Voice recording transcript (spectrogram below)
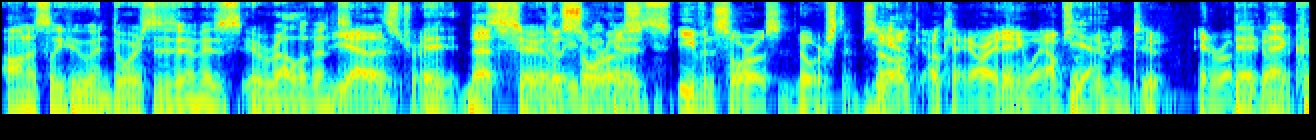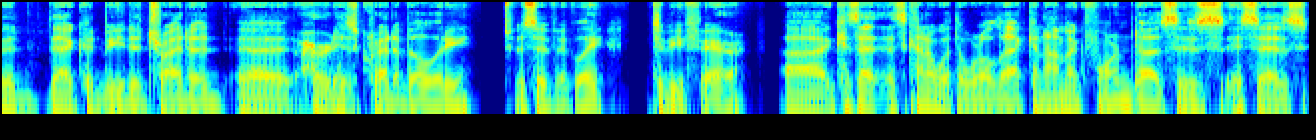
honestly who endorses him is irrelevant. Yeah, that's true. Uh, that's true because Soros, because, even Soros endorsed him. So yeah. okay, all right. Anyway, I'm sorry, yeah. I mean to interrupt. That, that could that could be to try to uh, hurt his credibility specifically. To be fair, because uh, that, that's kind of what the World Economic Forum does. Is it says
